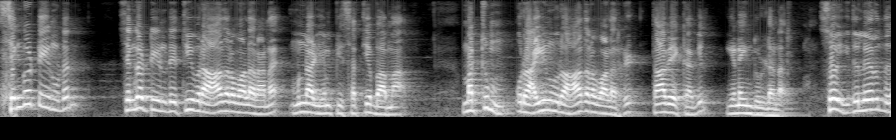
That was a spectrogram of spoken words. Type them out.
செங்கோட்டையனுடன் செங்கோட்டையனுடைய தீவிர ஆதரவாளரான முன்னாள் எம்பி சத்யபாமா மற்றும் ஒரு ஐநூறு ஆதரவாளர்கள் தாவேக்காவில் இணைந்துள்ளனர். ஸோ இதிலிருந்து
